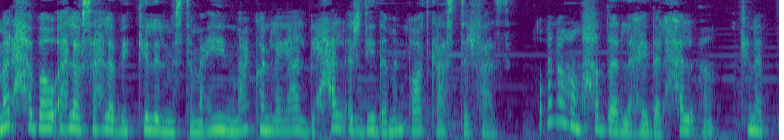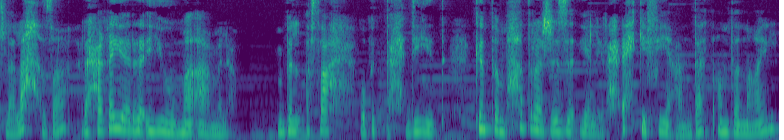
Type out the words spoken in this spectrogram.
مرحبا وأهلا وسهلا بكل المستمعين. معكم ليال بحلقة جديدة من بودكاست تلفاز. وأنا عم حضر لهيدا الحلقة. كنت للحظة رح أغير رأيي وما اعملها بالأصح وبالتحديد كنت محضرة الجزء يلي رح أحكي فيه عن Death on the Nile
